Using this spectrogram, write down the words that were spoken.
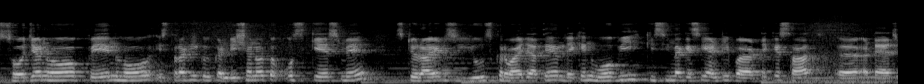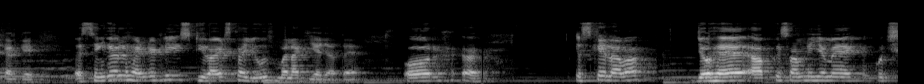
सोजन हो पेन हो, इस तरह की कोई कंडीशन हो तो उस केस में स्टेरॉइड्स यूज़ करवाए जाते हैं, लेकिन वो भी किसी ना किसी एंटीबायोटिक के साथ अटैच करके। सिंगल हैंडेडली स्टेरॉइड्स का यूज़ मना किया जाता है। और इसके अलावा जो है आपके सामने ये मैं कुछ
